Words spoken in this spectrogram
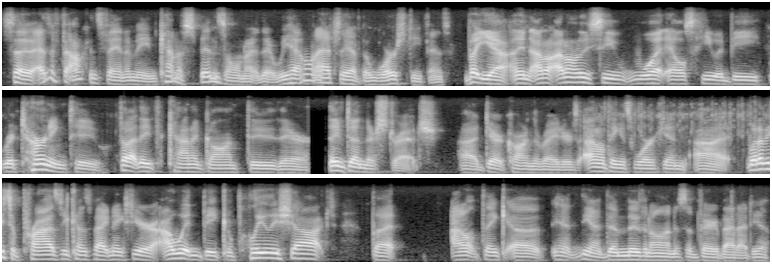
So as a Falcons fan, I mean, kind of spins on right there. We don't actually have the worst defense, but yeah, I mean, I don't, I don't really see what else he would be returning to. Like they've kind of gone through their, they've done their stretch. Uh, Derek Carr and the Raiders. I don't think it's working. Uh, would I be surprised if he comes back next year? I wouldn't be completely shocked, but I don't think uh, you know them moving on is a very bad idea.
